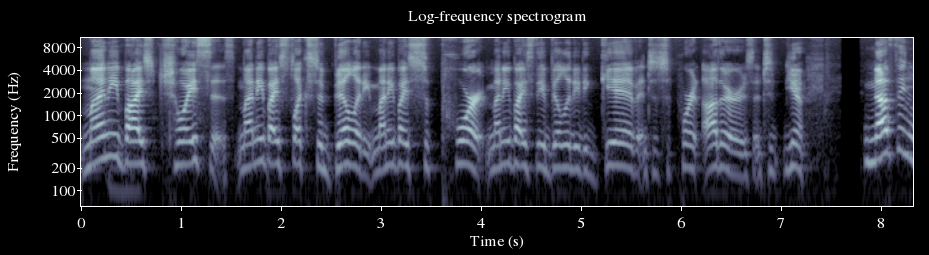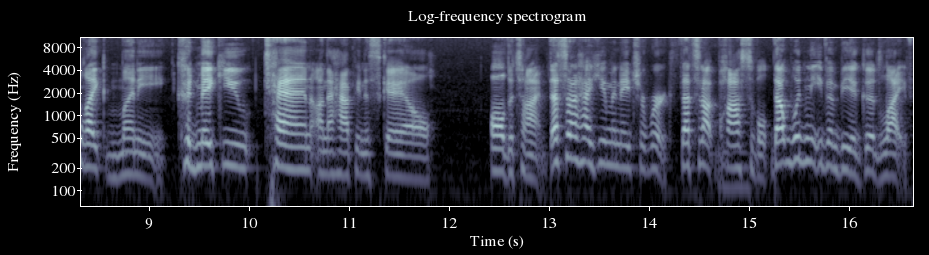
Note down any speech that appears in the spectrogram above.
Money buys choices. Money buys flexibility. Money buys support. Money buys the ability to give and to support others. And to you know, nothing like money could make you ten on the happiness scale all the time. That's not how human nature works. That's not mm-hmm. possible. That wouldn't even be a good life.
